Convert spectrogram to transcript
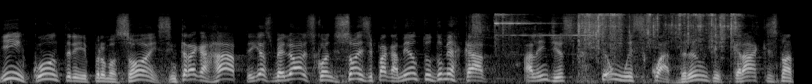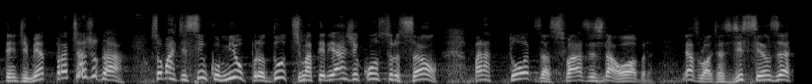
e encontre promoções, entrega rápida e as melhores condições de pagamento do mercado. Além disso, tem um esquadrão de craques no atendimento para te ajudar. São mais de 5 mil produtos e materiais de construção para todas as fases da obra. Nas lojas de Senza,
